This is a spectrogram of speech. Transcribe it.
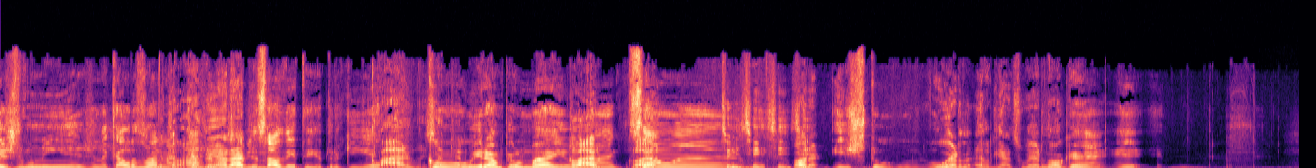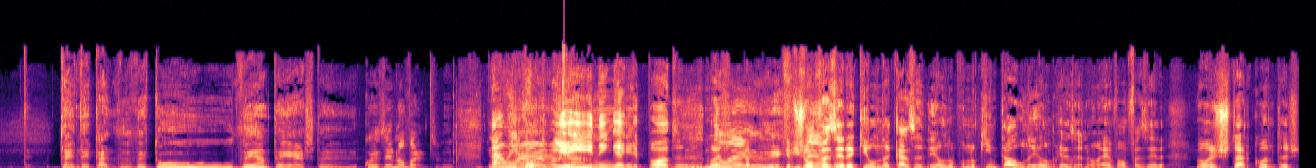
hegemonias naquela zona. Claro, a Arábia exatamente. Saudita e a Turquia Claro, com o. Irão pelo meio, Claro, não é? que claro. são a... Sim, sim, sim, sim. Ora, isto, o Erdo- aliás, o Erdogan tem, deitado- deitou o dente a esta coisa e não vai. Não, e, é e aí ninguém lhe pode. Não é evidente. vão fazer aquilo na casa dele, no, no quintal dele, quer dizer, não é? Vão fazer, vão ajustar contas.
